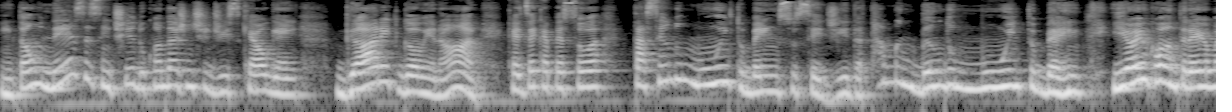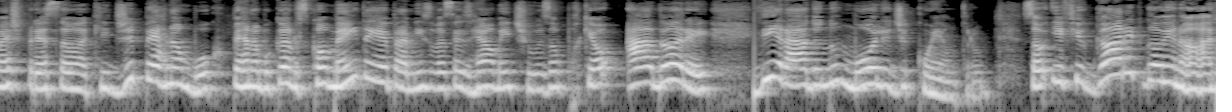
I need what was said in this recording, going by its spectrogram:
Então, nesse sentido, quando a gente diz que alguém got it going on, quer dizer que a pessoa está sendo muito bem sucedida, está mandando muito bem. E eu encontrei uma expressão aqui de Pernambuco. Pernambucanos, comentem aí para mim se vocês realmente usam, porque eu adorei. Virado no molho de coentro. So, if you got it going on?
